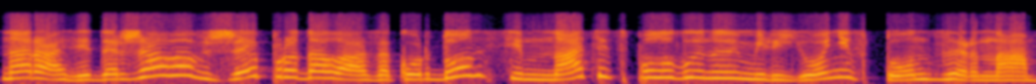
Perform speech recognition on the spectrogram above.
Наразі держава вже продала за кордон 17,5 мільйонів тонн зерна.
